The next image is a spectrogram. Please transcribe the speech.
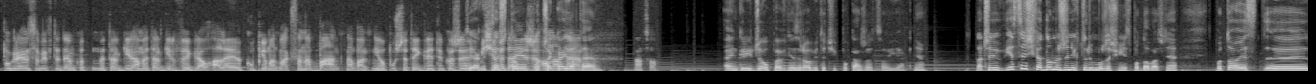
pograłem sobie w demko Metal Gear, Metal Gear wygrał, ale kupię Mad Maxa na bank. Na bank nie opuszczę tej gry, tylko że mi się chcesz, wydaje, że ona ten... na ten. Na co? Angry Joe pewnie zrobi, to ci pokaże co i jak, nie? Znaczy, jestem świadomy, że niektórym może się nie spodobać, nie? Bo to jest yy,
